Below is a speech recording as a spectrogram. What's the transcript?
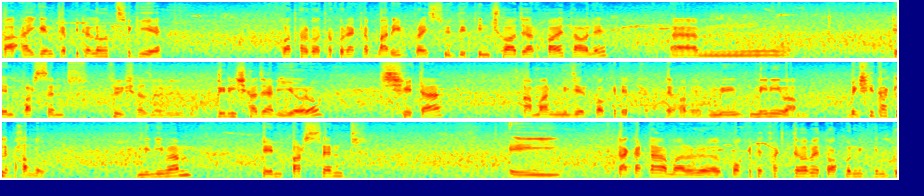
বা আইগেন ক্যাপিটাল হচ্ছে গিয়ে কথার কথা করে একটা বাড়ির প্রাইস যদি তিনশো হাজার হয় তাহলে টেন পার্সেন্ট ত্রিশ হাজার ইউরো তিরিশ হাজার ইউরো সেটা আমার নিজের পকেটে থাকতে হবে। মিনিমাম বেশি থাকলে ভালো। মিনিমাম টেন পার্সেন্ট এই টাকাটা আমার পকেটে থাকতে হবে তখনই কিন্তু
